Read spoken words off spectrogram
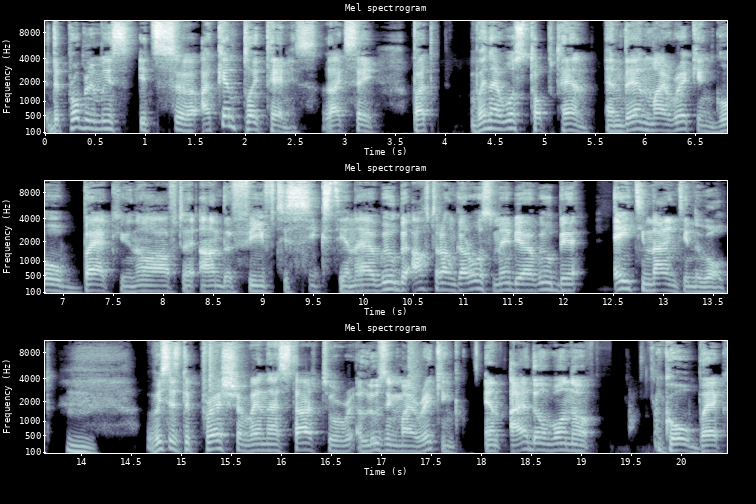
the problem is it's uh, i can't play tennis like say but when i was top 10 and then my ranking go back you know after under 50 60 and i will be after angaros maybe i will be 80 90 in the world mm. this is the pressure when i start to re- losing my ranking and i don't want to go back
